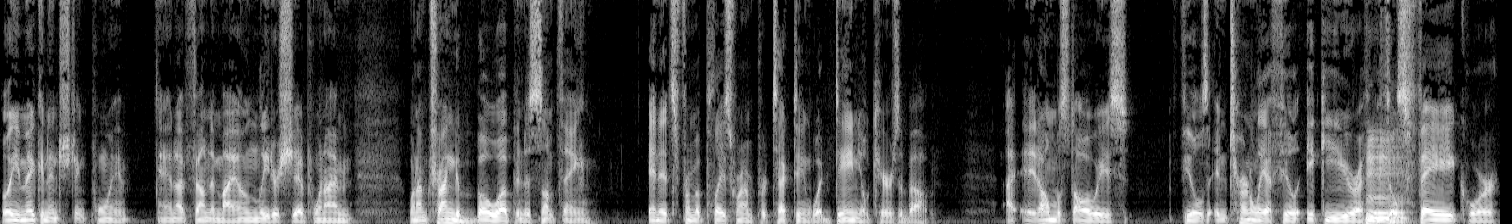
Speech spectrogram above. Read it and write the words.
Well, you make an interesting point, And I've found in my own leadership when I'm when I'm trying to bow up into something and it's from a place where I'm protecting what Daniel cares about, I, it almost always feels internally I feel icky or I feel, mm. it feels fake or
